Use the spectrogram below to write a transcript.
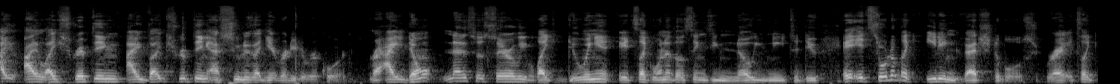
I, I like scripting. I like scripting as soon as I get ready to record. Right. I don't necessarily like doing it. It's like one of those things you know you need to do. It, it's sort of like eating vegetables, right? It's like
